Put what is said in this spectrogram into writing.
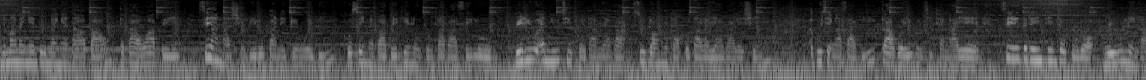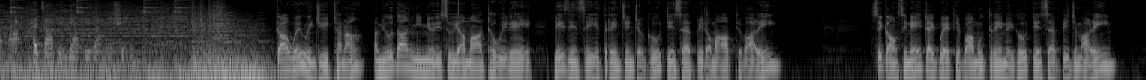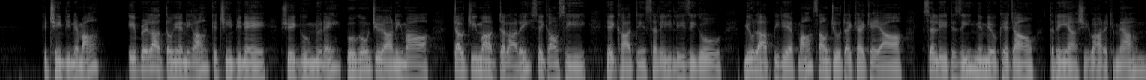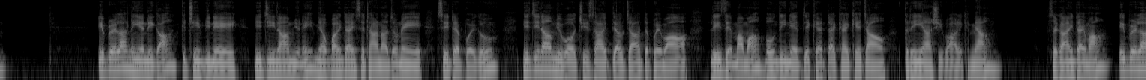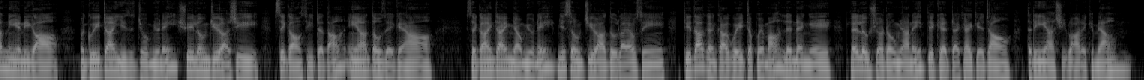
မြန်မာနိုင်ငံသူနိုင်ငံသားအပေါင်းတဘာဝပြီးဆရာနာရှင်ပြည်တို့ကနေကင်းဝေးပြီးကိုစိတ်နှပါဘေးကင်းလုံခြုံကြပါစေလို့ရေဒီယိုအန်ယူဂျီဖွယ်သားများကဆုတောင်းမေတ္တာပို့သလိုက်ရပါတယ်ရှင်။အခုချိန်ကစပြီးကာကွယ်ရေးဝန်ကြီးဌာနရဲ့စီးရေးသတင်းချင်းချုပ်ကိုတော့မျိုးဦးလင်ကမှဖတ်ကြားတင်ပြပေးပါမယ်ရှင်။ကာကွယ်ဝင်ကြီးဌာနအမျိုးသားညီညွတ်ရေးအစိုးရမှထုတ်ဝေတဲ့နိုင်စဉ်စီးရေးသတင်းချင်းချုပ်ကိုတင်ဆက်ပေးတော့မှာဖြစ်ပါတယ်။ စစ်ကောင်စီနဲ့တိုက်ပွဲဖြစ်ပွားမှုသတင်းတွေကိုတင်ဆက်ပေးကြပါမယ်။ကချင်ပြည်နယ်မှာဧပြီလ3ရက်နေ့ကကချင်ပြည်နယ်ရွှေကူမြို့နယ်ဘိုးကုန်းကျွော်နီမှာကြောက်ကြီးမှတက်လာတဲ့စစ်ကောင်စီရိတ်ခါတင်ဆက်လီ၄စီးကိုမြို့လာ PDF မှာစောင့်ကြိုတိုက်ခိုက်ခဲ့ရာဆက်လီတစည်းနှင်းမြုပ်ခဲ့ကြောင်းသတင်းရရှိပါရခင်ဗျာ။ ဧပြီလ2ရက်နေ့ကကချင်ပြည်နယ်မြစ်ကြီးနားမြို့နယ်မြောက်ပိုင်းတိုင်းစစ်ဌာနချုပ်နဲ့စစ်တပ်ပွဲကိုမြစ်ကြီးနားမြို့ပေါ်ခြေဆိုင်ပျောက်ကြားတပ်ဖွဲ့မှ40မမဘုံသီးနဲ့ပြစ်ခတ်တိုက်ခိုက်ခဲ့ကြောင်းသတင်းရရှိပါရခင်ဗျာ။စကိုင်းတိုင်းမှာဧပြီလ2ရက်နေ့ကမကွေးတိုင်းရေစကြိုမြို့နယ်ရွှေလုံကျွော်ရှိစစ်ကောင်စီတပ်သားအင်အား30ခန့်ဟာစကိုင်းတိုင်းမြောင်မြို့နယ်မြစ်ဆုံကျွော်သို့လာရောက်စဉ်ဒေသခံကာကွယ်တပ်ဖွဲ့မှလက်နက်ငယ်လက်လုံလျှော်တုံးများနဲ့ပြစ်ခတ်တိုက်ခိုက်ခဲ့ကြောင်းသတင်းရရှိပါရခင်ဗျာ။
